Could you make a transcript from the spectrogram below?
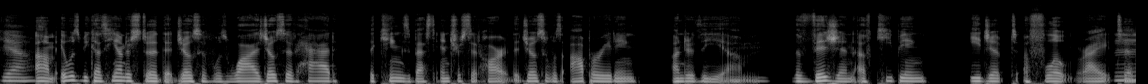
Yeah. Um, it was because he understood that Joseph was wise. Joseph had the king's best interest at heart. That Joseph was operating under the um, the vision of keeping Egypt afloat, right? To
